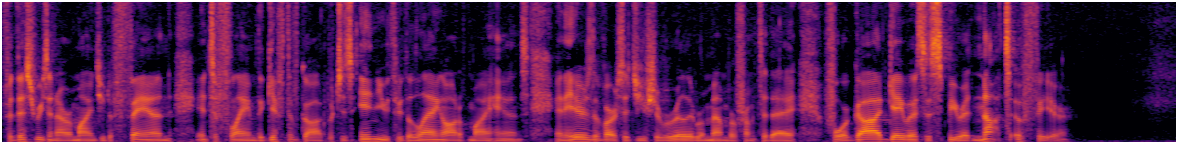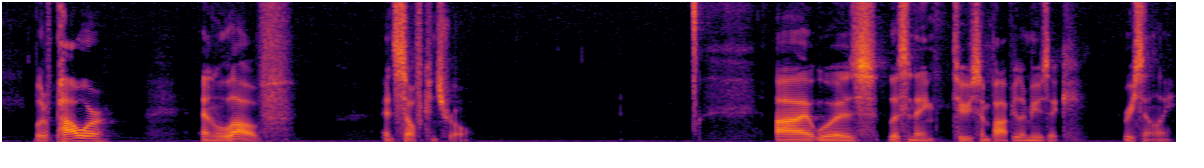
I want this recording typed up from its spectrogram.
For this reason, I remind you to fan into flame the gift of God, which is in you through the laying on of my hands. And here's the verse that you should really remember from today For God gave us a spirit not of fear, but of power and love and self control. I was listening to some popular music recently,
